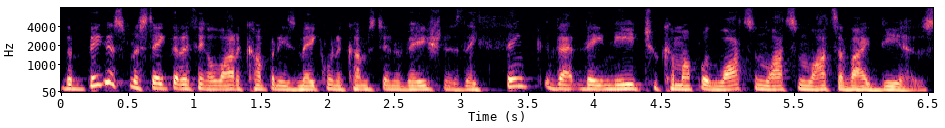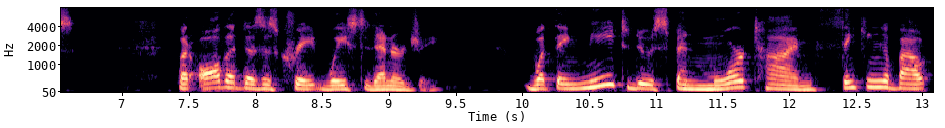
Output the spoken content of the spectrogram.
The biggest mistake that I think a lot of companies make when it comes to innovation is they think that they need to come up with lots and lots and lots of ideas but all that does is create wasted energy. What they need to do is spend more time thinking about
